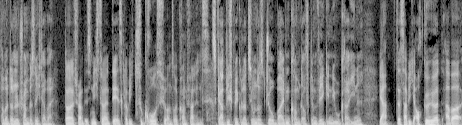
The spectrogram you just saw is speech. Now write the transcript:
Aber Donald Trump ist nicht dabei. Donald Trump ist nicht so, der ist, glaube ich, zu groß für unsere Konferenz. Es gab die Spekulation, dass Joe Biden kommt auf dem Weg in die Ukraine. Ja, das habe ich auch gehört, aber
